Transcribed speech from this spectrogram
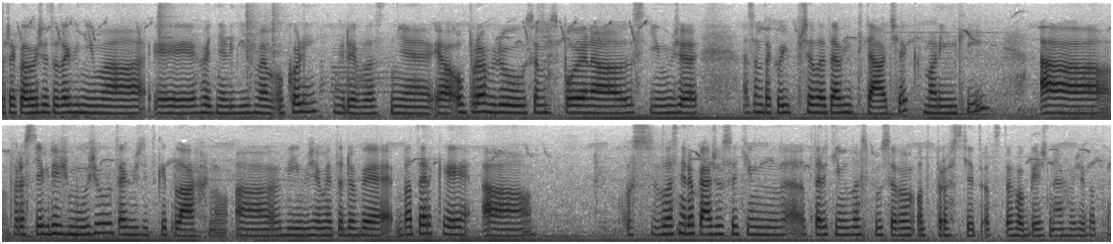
řekla bych, že to tak vnímá i hodně lidí v mém okolí, kde vlastně já opravdu jsem spojená s tím, že já jsem takový přeletavý ptáček, malinký, a prostě když můžu, tak vždycky pláchnu. A vím, že mi to dobije baterky a vlastně dokážu se tím, tady tímhle způsobem odprostit od toho běžného života.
